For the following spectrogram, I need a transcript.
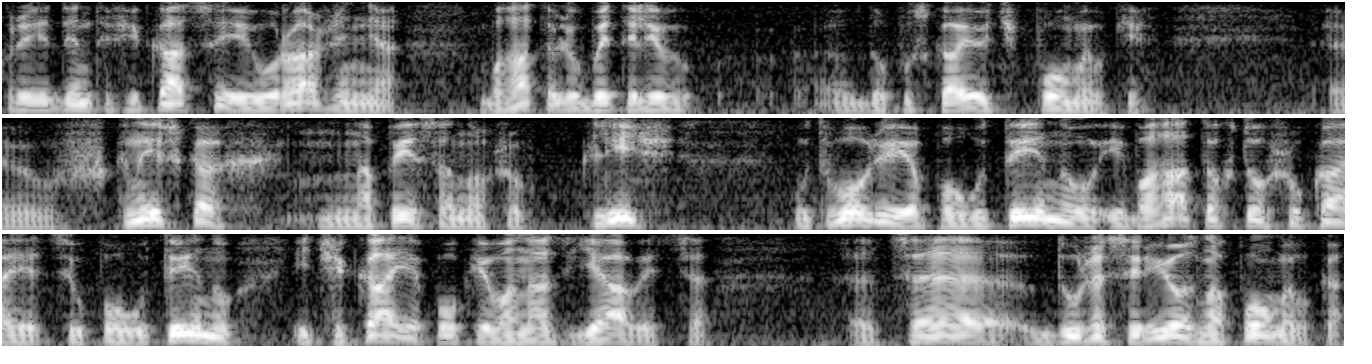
При ідентифікації ураження багато любителів допускають помилки. Е, В книжках написано, що кліщ утворює павутину, і багато хто шукає цю павутину і чекає, поки вона з'явиться. Е, Це дуже серйозна помилка.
